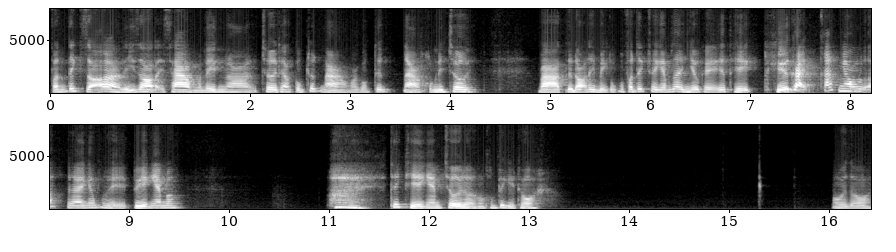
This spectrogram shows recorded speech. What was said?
Phân tích rõ là lý do tại sao mà nên uh, à, chơi theo công thức nào và công thức nào không nên chơi. Và từ đó thì mình cũng có phân tích cho anh em rất là nhiều cái thế khía cạnh khác nhau nữa. Nên anh em có thể tùy anh em thôi. Thích thì anh em chơi rồi không thích thì thôi. Ôi rồi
